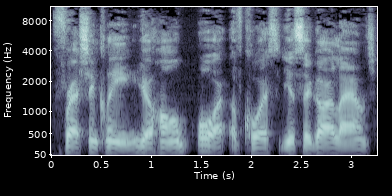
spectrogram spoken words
fresh and clean, your home, or of course, your cigar lounge.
